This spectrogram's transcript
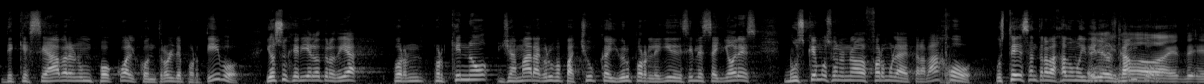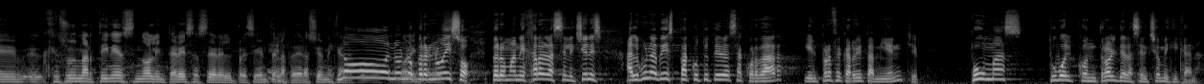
de que se abran un poco al control deportivo. Yo sugerí el otro día, ¿por, por qué no llamar a Grupo Pachuca y Grupo Orlegui y decirles, señores, busquemos una nueva fórmula de trabajo? Ustedes han trabajado muy bien en el campo. eh, eh, Jesús Martínez no le interesa ser el presidente de la Federación Mexicana. No, no, no, pero no eso, pero manejar a las selecciones. ¿Alguna vez, Paco, tú te debes acordar, y el profe Carrillo también, Pumas tuvo el control de la selección mexicana,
